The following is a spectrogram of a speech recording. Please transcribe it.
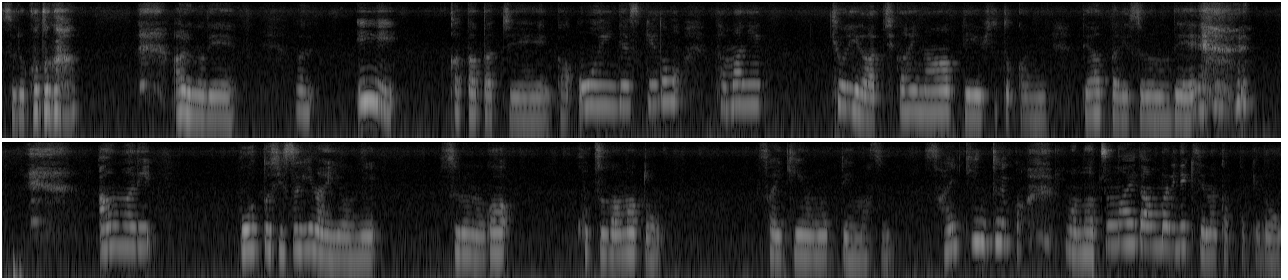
することが あるので、まあいい方たちが多いんですけどたまに距離が近いなっていう人とかに出会ったりするので あんまりぼーっとしすぎないようにするのがコツだなと最近思っています。最近というか、まあ、夏の間あんまりできてなかったけど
